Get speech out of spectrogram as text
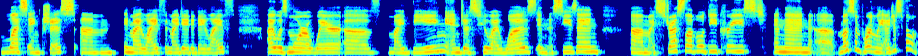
less anxious um, in my life, in my day to day life. I was more aware of my being and just who I was in the season. Um, my stress level decreased. And then, uh, most importantly, I just felt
